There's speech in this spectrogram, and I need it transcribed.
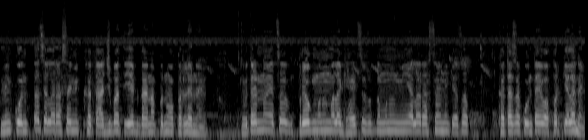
मी कोणताच याला रासायनिक खत अजिबात एक दाणा पण वापरलं नाही. मित्रांनो याचा प्रयोग म्हणून मला घ्यायचंच होतं म्हणून मी याला रासायनिक याचा खताचा कोणताही वापर केला नाही.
